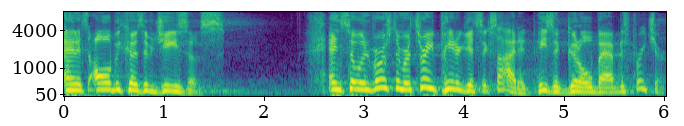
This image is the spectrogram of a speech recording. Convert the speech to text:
and it's all because of Jesus. And so in verse number three, Peter gets excited. He's a good old Baptist preacher.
